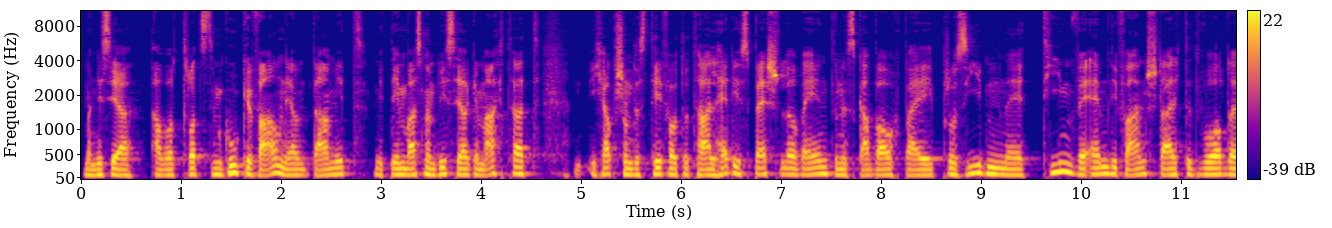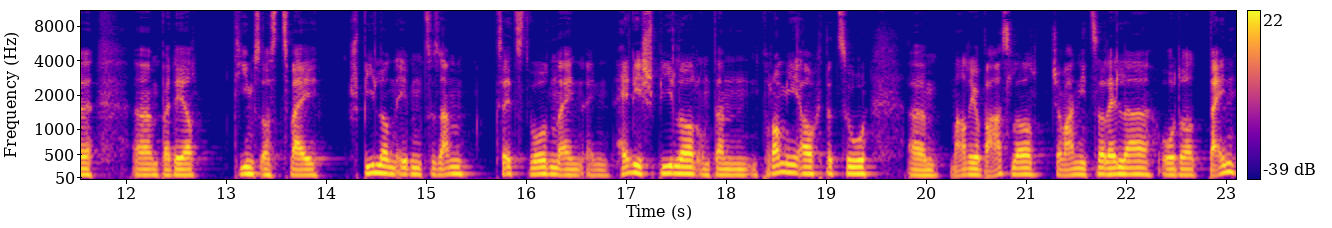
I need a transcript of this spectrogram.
Man ist ja aber trotzdem gut gefahren, ja, damit, mit dem, was man bisher gemacht hat. Ich habe schon das TV Total Heady Special erwähnt und es gab auch bei Pro7 eine Team-WM, die veranstaltet wurde, äh, bei der Teams aus zwei Spielern eben zusammengesetzt wurden, ein, ein Heady-Spieler und dann ein Promi auch dazu, ähm, Mario Basler, Giovanni Zarella oder dein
